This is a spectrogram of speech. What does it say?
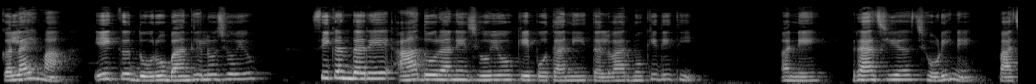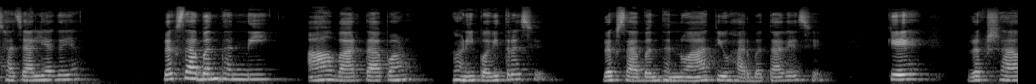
કલાઈમાં એક દોરો બાંધેલો જોયો. સિકંદરે આ દોરાને જોયો કે પોતાની તલવાર મૂકી દીધી અને રાજ્ય છોડીને પાછા ચાલ્યા ગયા. રક્ષાબંધનની આ વાર્તા પણ ઘણી પવિત્ર છે. રક્ષાબંધનનો આ તહેવાર બતાવે છે કે રક્ષા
